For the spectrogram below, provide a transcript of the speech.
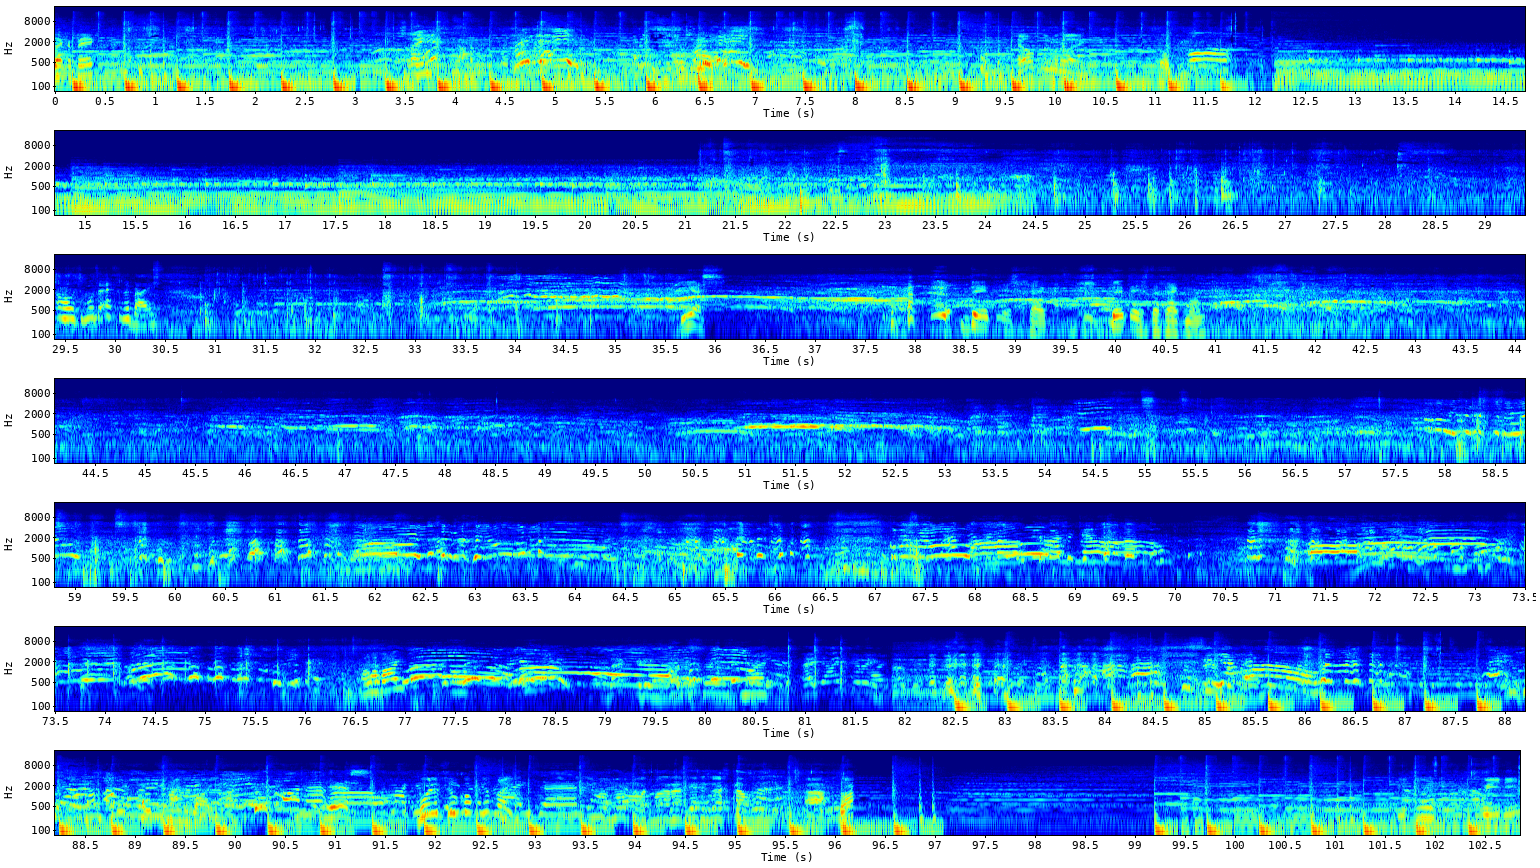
Lekker pik. Zo één. Held nummer 1. Top. Oh, ze moeten even erbij. Yes. Dit is gek. Dit is te gek, man. Oh, Allebei? Lekker. Dat is mijn eigen ring. Yes. Moeilijk zoeken of je het mee. Iemand makkelijk, maar dit is echt al. Ja. Weenie.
